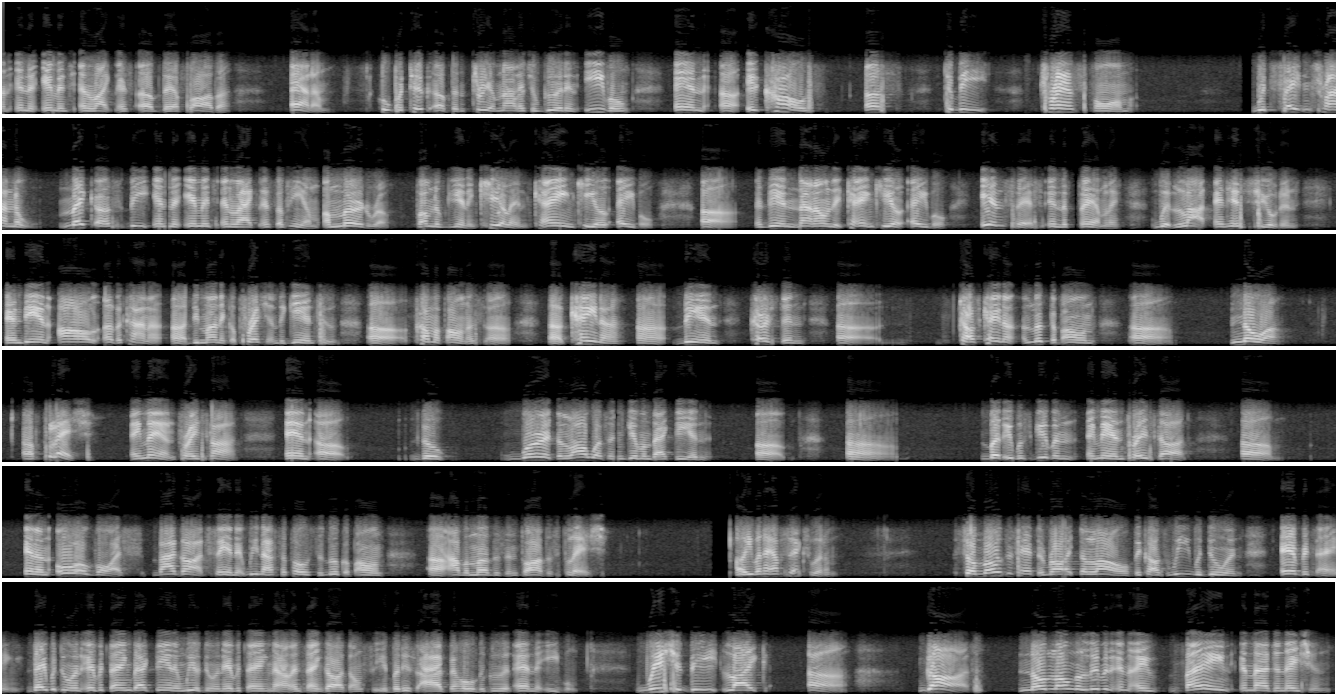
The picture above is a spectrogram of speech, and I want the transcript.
born in the image and likeness of their father, Adam, who partook of the tree of knowledge of good and evil, and uh, it caused us to be transformed with Satan trying to make us be in the image and likeness of him, a murderer from the beginning, killing. Cain killed Abel. Uh, and then not only Cain kill Abel, incest in the family with Lot and his children, and then all other kind of uh, demonic oppression began to uh, come upon us. Uh, uh, Cana uh, being cursed and because uh, Cana looked upon uh, Noah uh, flesh. Amen. Praise God. And uh, the word, the law wasn't given back then, uh, uh, but it was given, amen, praise God, um, in an oral voice by God saying that we're not supposed to look upon uh, our mothers and fathers' flesh or even have sex with them. So Moses had to write the law because we were doing everything. They were doing everything back then, and we are doing everything now. And thank God, don't see it, but His eyes behold the good and the evil. We should be like uh, God, no longer living in a vain imagination.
